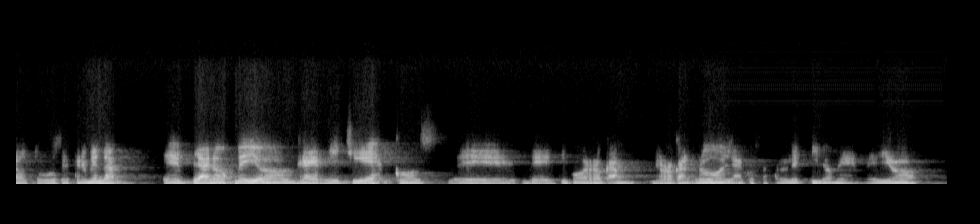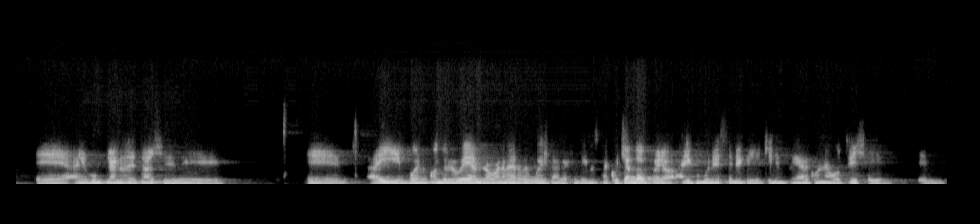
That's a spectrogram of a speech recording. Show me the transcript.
autobús es tremenda. Eh, planos medio guerrichiescos, eh, de tipo rock and, rock and roll, cosas por el estilo, me, dio algún plano detalle de. ahí, bueno, cuando lo vean lo van a ver de vuelta a la gente que nos está escuchando, pero hay como una escena que le quieren pegar con una botella y el,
